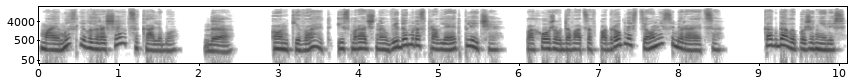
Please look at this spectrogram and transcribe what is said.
Мои мысли возвращаются к Алибу. «Да». Он кивает и с мрачным видом расправляет плечи. Похоже, вдаваться в подробности он не собирается. «Когда вы поженились?»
